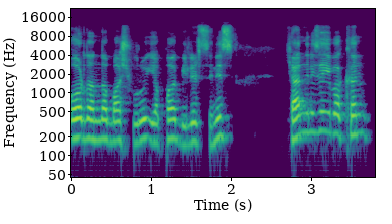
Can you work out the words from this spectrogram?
Oradan da başvuru yapabilirsiniz. Kendinize iyi bakın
